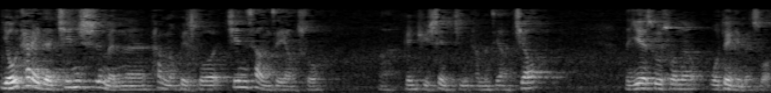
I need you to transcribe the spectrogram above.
犹太的经师们呢？他们会说经上这样说啊，根据圣经他们这样教。那耶稣说呢？我对你们说，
